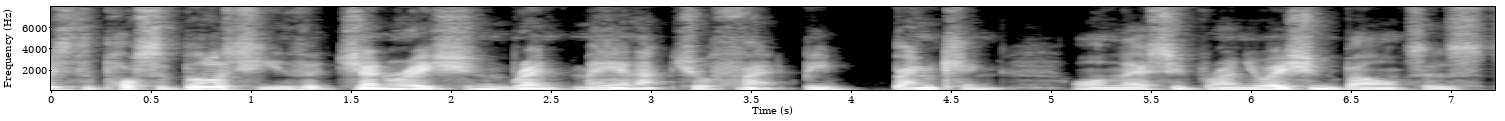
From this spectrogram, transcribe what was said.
is the possibility that generation rent may in actual fact be banking on their superannuation balances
